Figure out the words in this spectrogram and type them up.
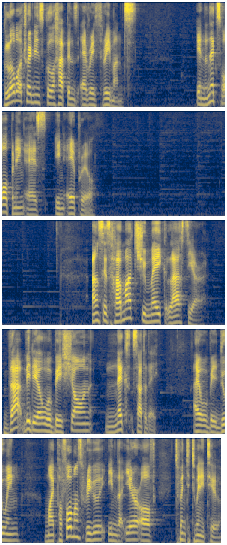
Global Trading School happens every 3 months. And the next opening is in April. And says how much you make last year. That video will be shown next Saturday. I will be doing my performance review in the year of 2022.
